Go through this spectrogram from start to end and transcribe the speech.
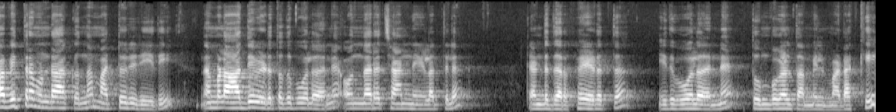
പവിത്രമുണ്ടാക്കുന്ന മറ്റൊരു രീതി. നമ്മൾ ആദ്യം എടുത്തതുപോലെ തന്നെ ഒന്നര ചാൺ നീളത്തിൽ രണ്ട് ദർഭ എടുത്ത് ഇതുപോലെ തന്നെ തുമ്പുകൾ തമ്മിൽ മടക്കി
